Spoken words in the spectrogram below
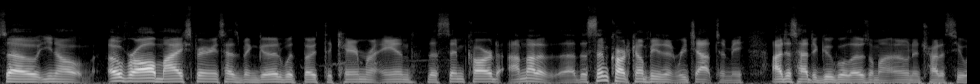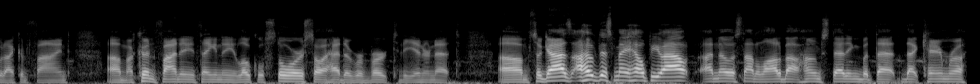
So, you know, overall, my experience has been good with both the camera and the SIM card. I'm not a, uh, the SIM card company didn't reach out to me. I just had to Google those on my own and try to see what I could find. Um, I couldn't find anything in any local stores, so I had to revert to the internet. Um, so guys, I hope this may help you out. I know it's not a lot about homesteading, but that, that camera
